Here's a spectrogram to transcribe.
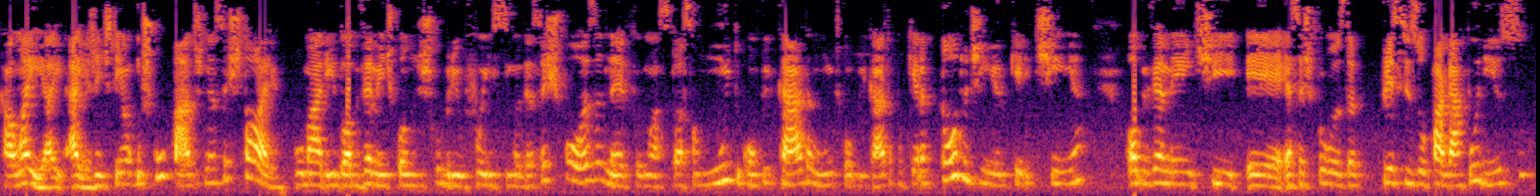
Calma aí, aí, aí, a gente tem alguns culpados nessa história. O marido, obviamente, quando descobriu, foi em cima dessa esposa, né? Foi uma situação muito complicada, muito complicada, porque era todo o dinheiro que ele tinha. Obviamente, é, essa esposa precisou pagar por isso,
